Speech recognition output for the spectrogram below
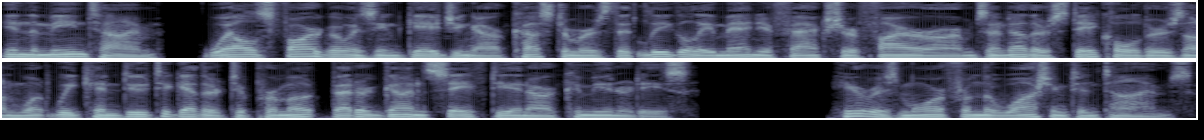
In the meantime, Wells Fargo is engaging our customers that legally manufacture firearms and other stakeholders on what we can do together to promote better gun safety in our communities. Here is more from the Washington Times.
